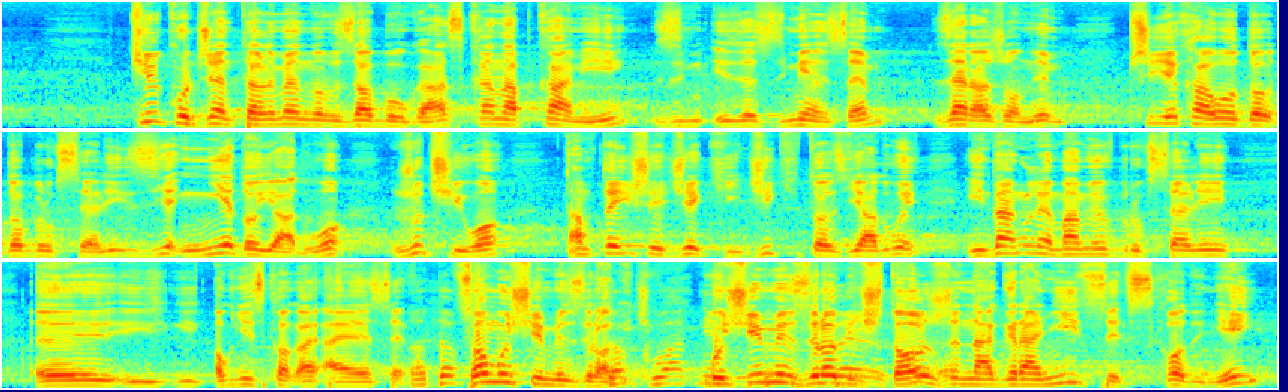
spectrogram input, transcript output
Kilku dżentelmenów Zabuga z kanapkami, z, z mięsem zarażonym przyjechało do, do Brukseli, zje, nie dojadło, rzuciło, tamtejsze dziki, dziki to zjadły i nagle mamy w Brukseli i ognisko ASF. No do- Co musimy zrobić? Musimy zrobić to- to, że na granicy wschodniej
